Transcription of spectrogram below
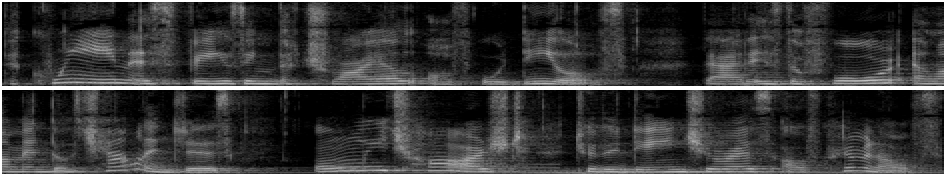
The Queen is facing the trial of ordeals, that is, the four elemental challenges only charged to the dangerous of criminals.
